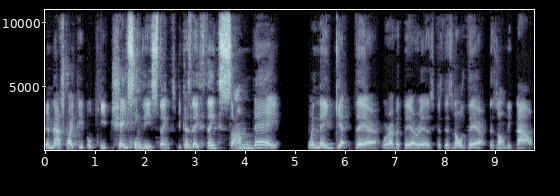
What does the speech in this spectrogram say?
And that's why people keep chasing these things because they think someday when they get there, wherever there is, because there's no there, there's only now.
